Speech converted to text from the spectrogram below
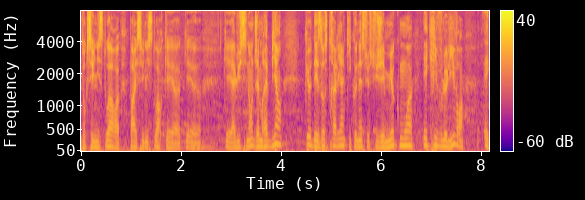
Donc c'est une histoire, euh, pareil, c'est une histoire euh, euh, qui est hallucinante. J'aimerais bien que des Australiens qui connaissent le sujet mieux que moi écrivent le livre, et-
